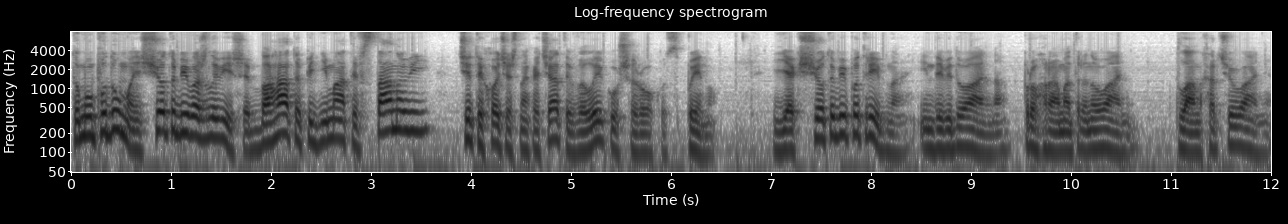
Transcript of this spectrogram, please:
Тому подумай, що тобі важливіше: багато піднімати в становій, чи ти хочеш накачати велику широку спину. Якщо тобі потрібна індивідуальна програма тренувань, план харчування,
